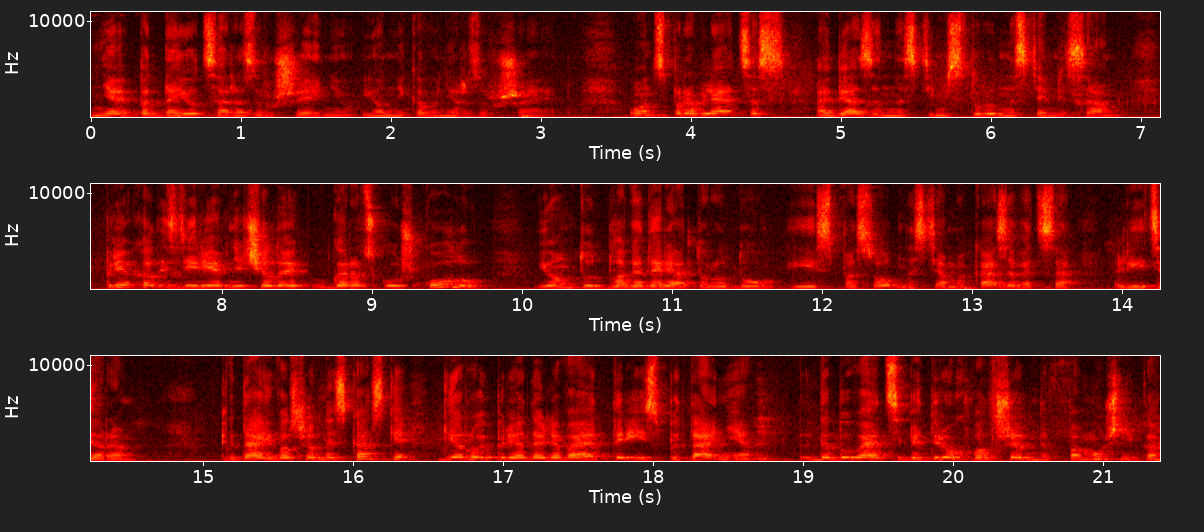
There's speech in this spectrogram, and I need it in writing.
не поддается разрушению, и он никого не разрушает. Он справляется с обязанностями, с трудностями сам. Приехал из деревни человек в городскую школу, и он тут благодаря труду и способностям оказывается лидером когда и в волшебной сказке герой преодолевает три испытания, добывает себе трех волшебных помощников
